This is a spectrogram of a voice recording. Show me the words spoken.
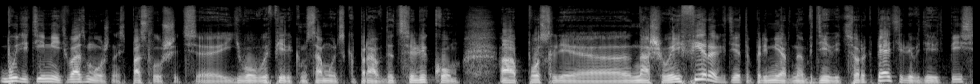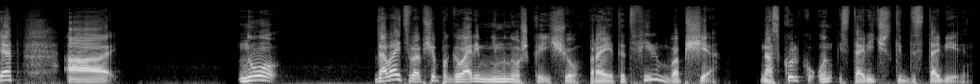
будете иметь возможность послушать э, его в эфире «Комсомольской правды» целиком а после э, нашего эфира, где-то примерно в 9.45 или в 9.50. А, но давайте вообще поговорим немножко еще про этот фильм вообще насколько он исторически достоверен.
